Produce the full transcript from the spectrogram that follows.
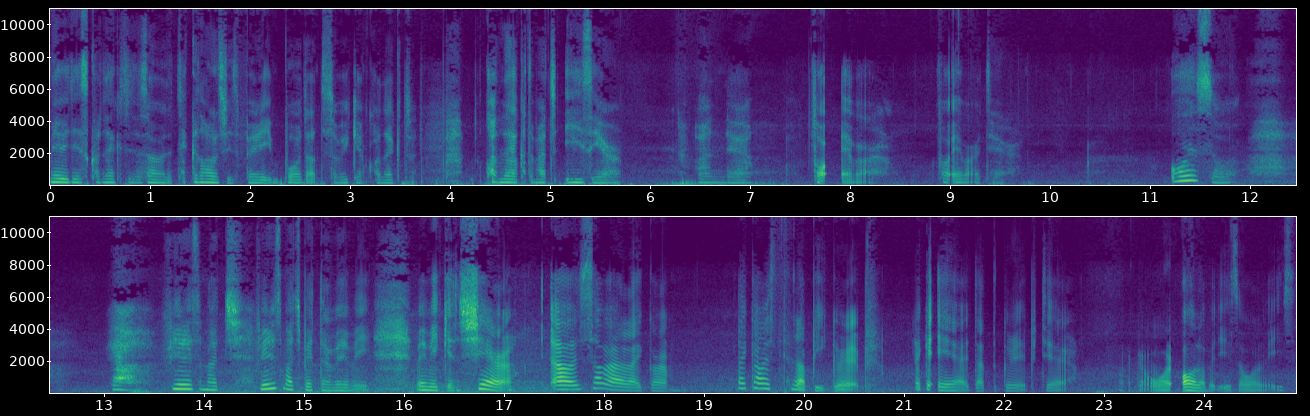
Maybe disconnected some of the technology is very important so we can connect connect much easier and uh, forever forever there. Also yeah feels much feels much better when we when we can share. Uh, somewhere like um, like our therapy group like AI that group too all, all of it is always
